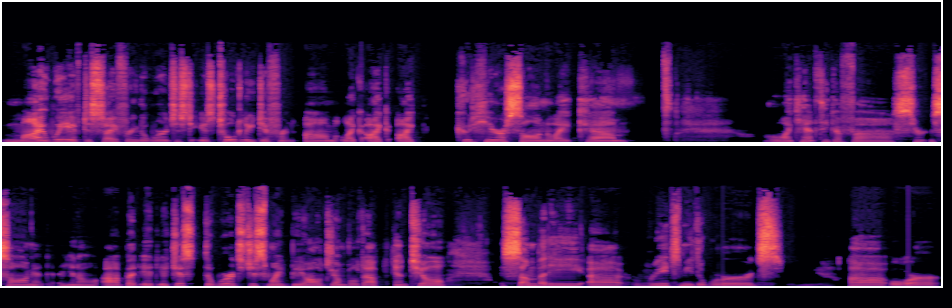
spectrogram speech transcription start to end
my way of deciphering the words is, is totally different. Um, like I I could hear a song like um, oh, I can't think of a certain song, you know, uh, but it, it just, the words just might be all jumbled up until somebody uh, reads me the words uh, or,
